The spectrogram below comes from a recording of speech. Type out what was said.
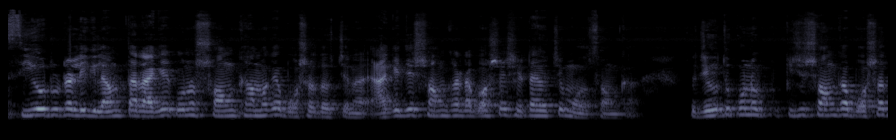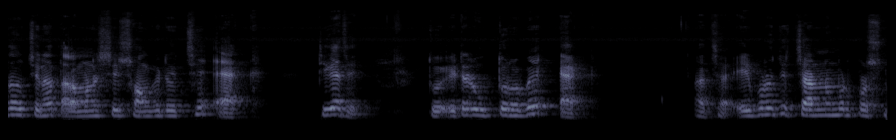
সিও টুটা লিখলাম, তার আগে কোনো সংখ্যা আমাকে বসাতে হচ্ছে না। আগে যে সংখ্যাটা বসে সেটা হচ্ছে মূল সংখ্যা। তো যেহেতু কোনো কিছু সংখ্যা বসাতে হচ্ছে না, তার মানে সেই সংখ্যাটি হচ্ছে এক। ঠিক আছে? তো এটার উত্তর হবে এক। আচ্ছা এরপর হচ্ছে চার নম্বর প্রশ্ন,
